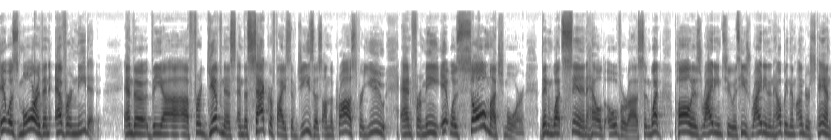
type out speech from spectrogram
It was more than ever needed and the, the uh, uh, uh, forgiveness and the sacrifice of Jesus on the cross for you and for me, it was so much more than what sin held over us. And what Paul is writing to is he's writing and helping them understand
